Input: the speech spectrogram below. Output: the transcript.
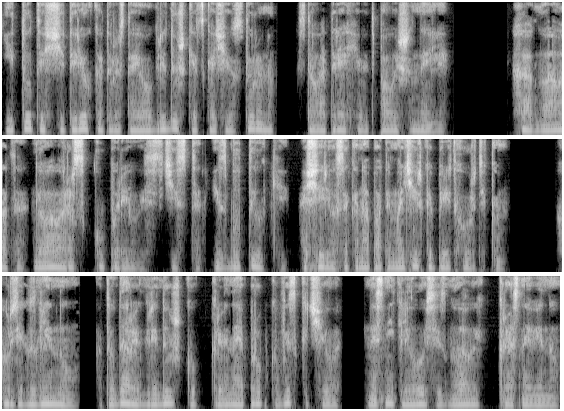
и тот из четырех, который стоял у грядушки, отскочил в сторону, стал отряхивать полы шинели. Ха, голова-то, голова раскупорилась чисто из бутылки, ощерился конопатый мальчишка перед Хортиком. Хортик взглянул. От удара в грядушку кровяная пробка выскочила, и на снег лилось из головы красное вино.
